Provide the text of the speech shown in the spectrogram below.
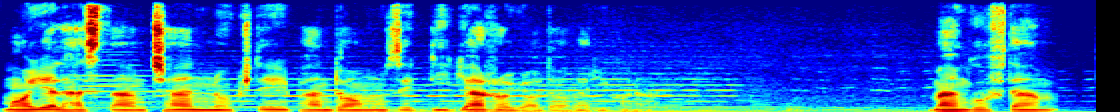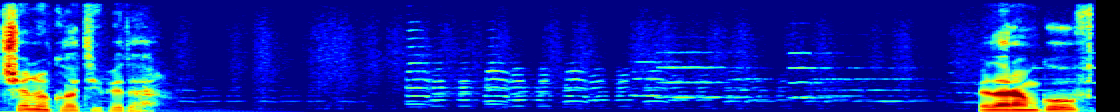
مایل هستم چند نکته پندآموز دیگر را یادآوری کنم. من گفتم چه نکاتی پدر؟ پدرم گفت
